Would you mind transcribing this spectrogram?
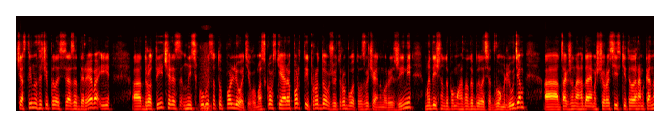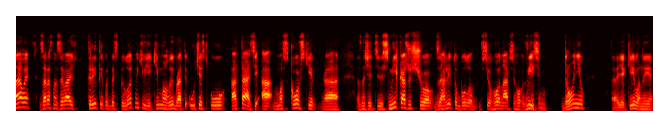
частина зачепилася за дерева і. Дроти через низьку висоту польотів. Московські аеропорти продовжують роботу у звичайному режимі. Медична допомога знадобилася двом людям. А також нагадаємо, що російські телеграм-канали зараз називають три типи безпілотників, які могли брати участь у атаці. А московські а, значить СМІ кажуть, що взагалі то було всього навсього вісім дронів, е, які вони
